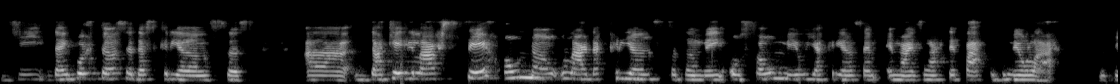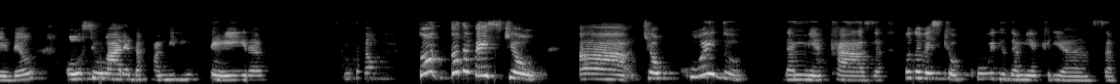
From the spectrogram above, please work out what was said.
de, da importância das crianças, daquele lar ser ou não o lar da criança também, ou só o meu e a criança é, é mais um artefato do meu lar, entendeu? Ou se o lar é da família inteira. Então, to, toda vez que eu, que eu cuido da minha casa, toda vez que eu cuido da minha criança,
